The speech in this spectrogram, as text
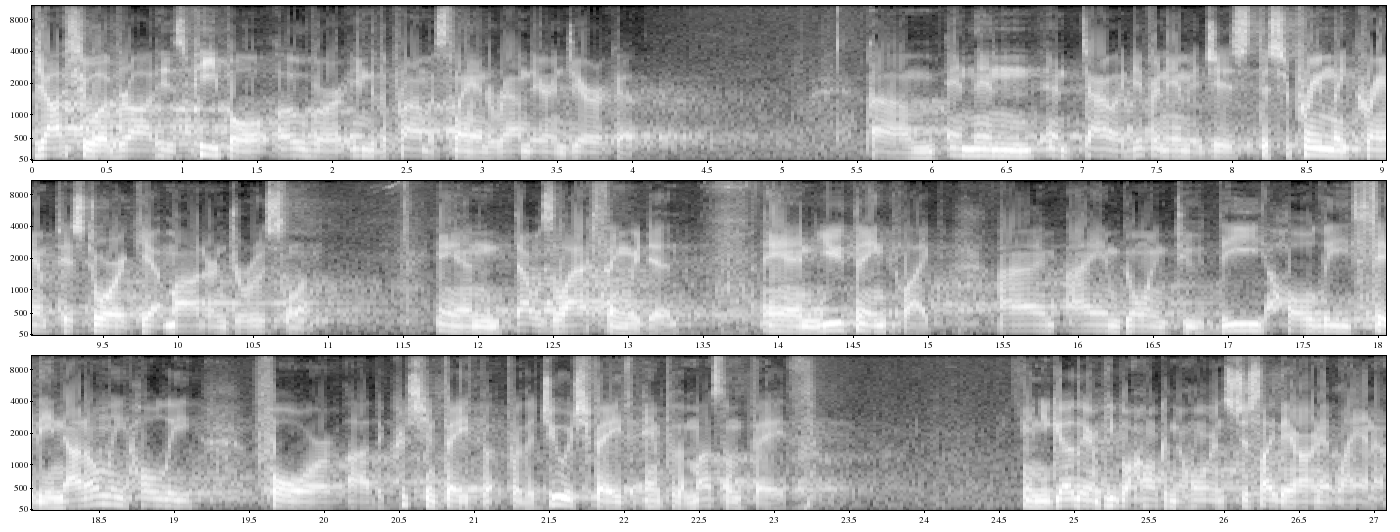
Joshua brought his people over into the promised land around there in Jericho. Um, and then an entirely different image is the supremely cramped, historic, yet modern Jerusalem. And that was the last thing we did. And you think, like, I'm, I am going to the holy city, not only holy for uh, the Christian faith, but for the Jewish faith and for the Muslim faith. And you go there and people honking their horns just like they are in Atlanta.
